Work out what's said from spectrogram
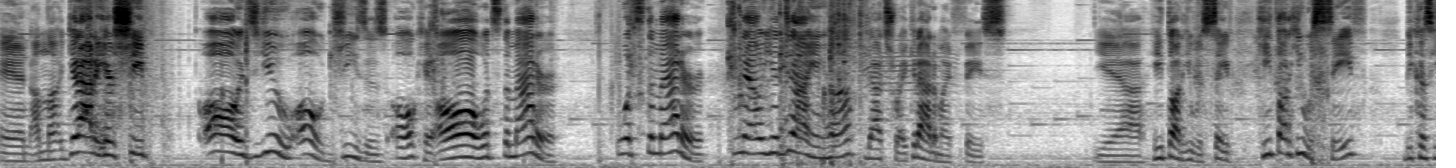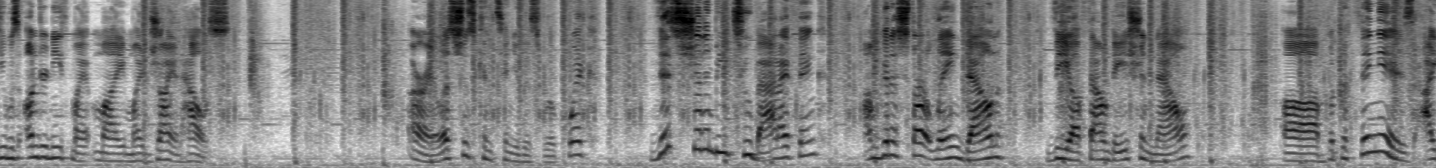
And I'm not get out of here, sheep! Oh, it's you! Oh, Jesus. Oh, okay. Oh, what's the matter? What's the matter? Now you're dying, huh? That's right, get out of my face. Yeah, he thought he was safe. He thought he was safe because he was underneath my, my, my giant house. Alright, let's just continue this real quick. This shouldn't be too bad, I think. I'm going to start laying down the uh, foundation now. Uh, but the thing is, I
